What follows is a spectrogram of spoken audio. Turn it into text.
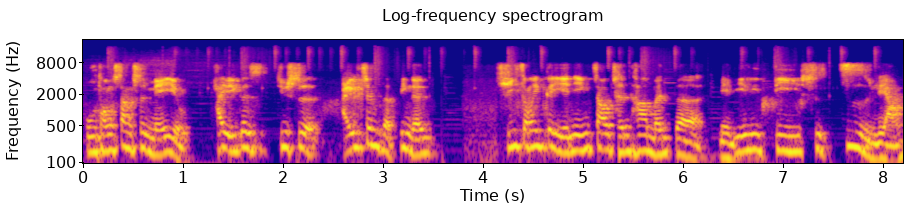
普通上是没有，还有一个就是癌症的病人，其中一个原因造成他们的免疫力低是治疗，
